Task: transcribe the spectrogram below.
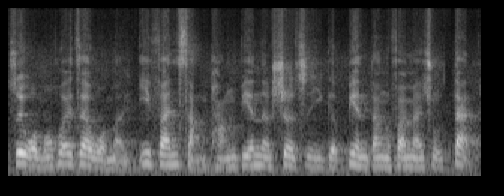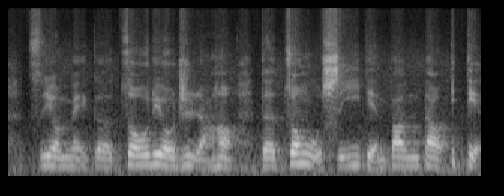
所以我们会在我们一番赏旁边呢设置一个便当的贩卖处，但只有每个周六日啊哈的中午十一点半到一点，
